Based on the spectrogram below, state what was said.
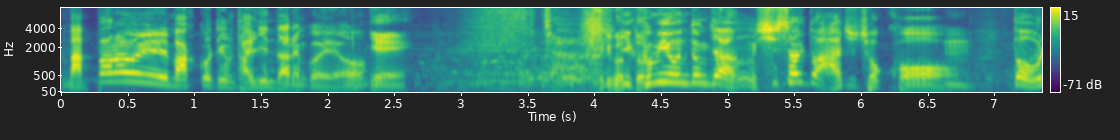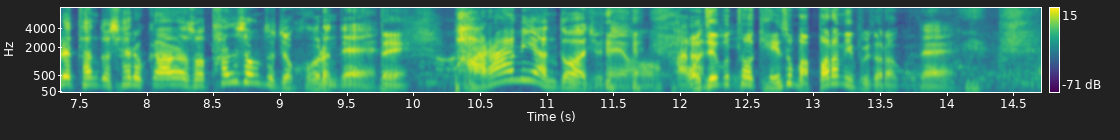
맞바람을 맞고 지금 달린다는 거예요. 예. 자 그리고 이또 구미 운동장 시설도 아주 좋고 음. 또 우레탄도 새로 깔아서 탄성도 좋고 그런데 네. 바람이 안 도와주네요. 바람이. 어제부터 계속 맞바람이 불더라고요. 네.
